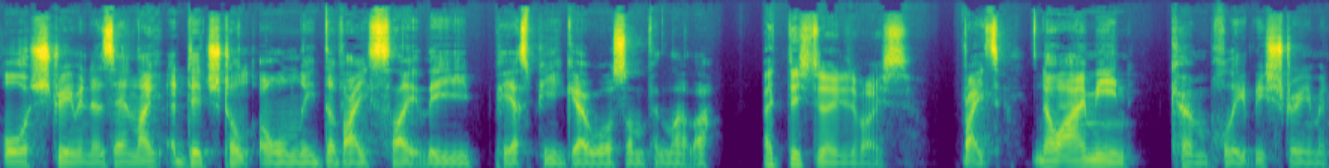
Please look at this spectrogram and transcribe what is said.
or streaming as in like a digital only device like the PSP Go or something like that? A digital only device. Right. No, I mean completely streaming.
